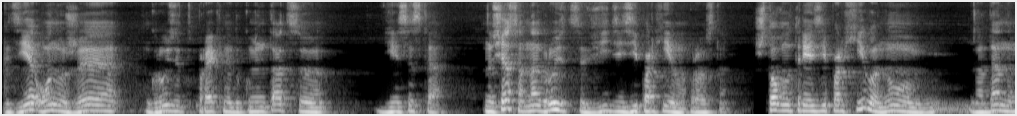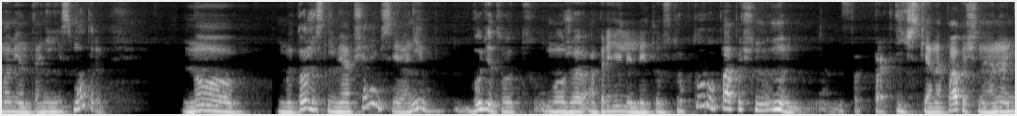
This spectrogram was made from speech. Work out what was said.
где он уже грузит проектную документацию ESSK. Но сейчас она грузится в виде zip-архива просто. Что внутри zip-архива, ну, на данный момент они не смотрят, но мы тоже с ними общаемся, и они будет вот, мы уже определили эту структуру папочную, ну, практически она папочная, она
